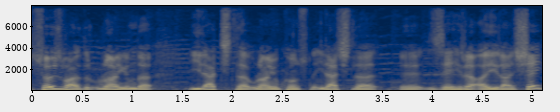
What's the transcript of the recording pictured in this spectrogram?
söz vardır. Uranyumda ilaçla, uranyum konusunda ilaçla e, zehre ayıran şey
